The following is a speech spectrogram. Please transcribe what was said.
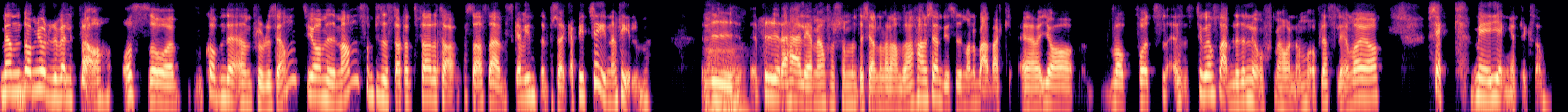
Men de gjorde det väldigt bra. Och så kom det en producent, Johan Wiman, som precis startat ett företag och sa så här, ska vi inte försöka pitcha in en film? Vi Ah. fyra härliga människor som inte känner varandra. Han kände ju Simon och Babak. Eh, Jag var på ett, sn- tog en snabb liten lunch med honom och plötsligt var jag check med gänget liksom.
